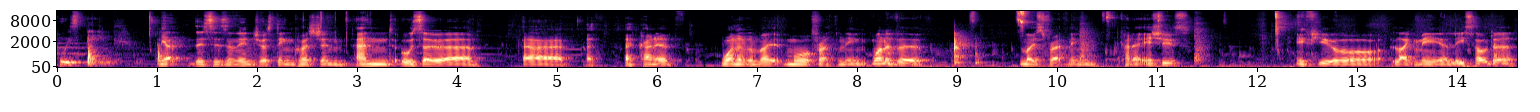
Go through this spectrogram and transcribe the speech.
who is paying Yeah, this is an interesting question, and also uh, uh, a, a kind of one of the mo- more threatening, one of the most threatening kind of issues. If you're like me, a leaseholder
